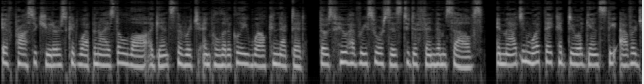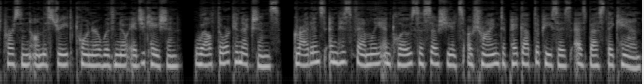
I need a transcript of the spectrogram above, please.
if prosecutors could weaponize the law against the rich and politically well connected, those who have resources to defend themselves, imagine what they could do against the average person on the street corner with no education, wealth or connections. Greitens and his family and close associates are trying to pick up the pieces as best they can.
